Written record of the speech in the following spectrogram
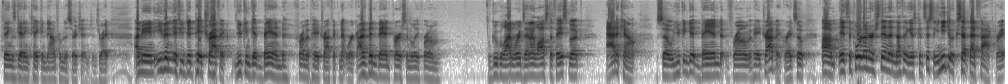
things getting taken down from the search engines, right? I mean, even if you did paid traffic, you can get banned from a paid traffic network. I've been banned personally from Google AdWords, and I lost a Facebook ad account. So you can get banned from paid traffic, right? So um, it's important to understand that nothing is consistent. You need to accept that fact, right?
